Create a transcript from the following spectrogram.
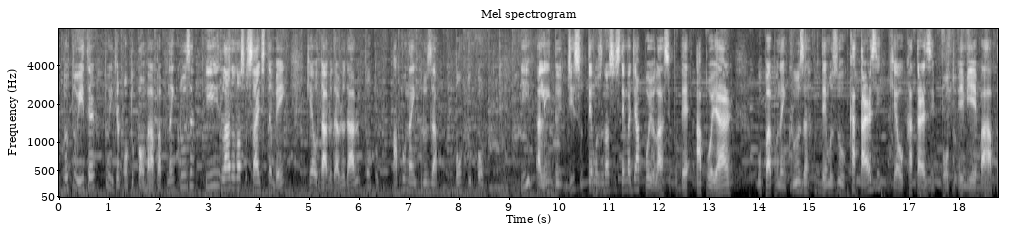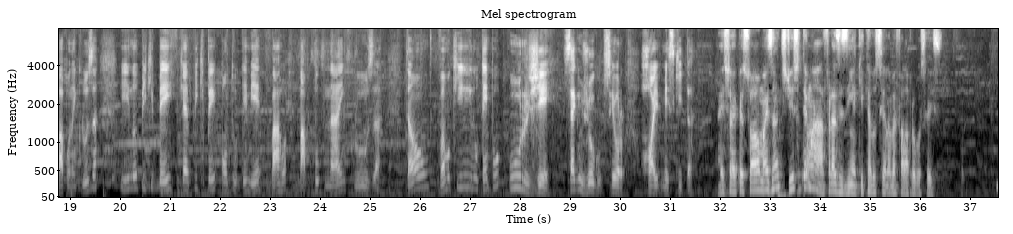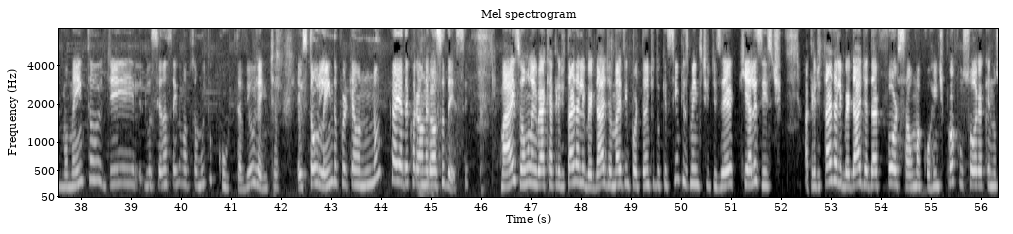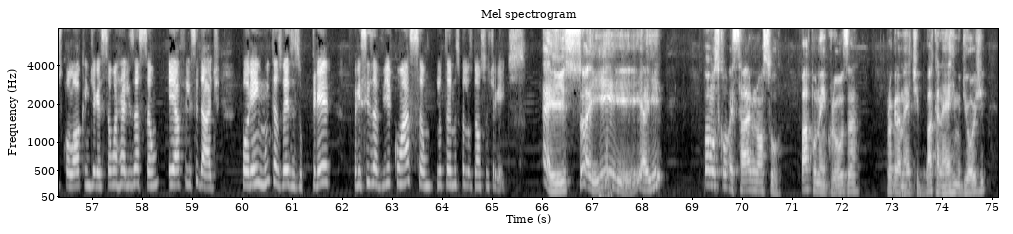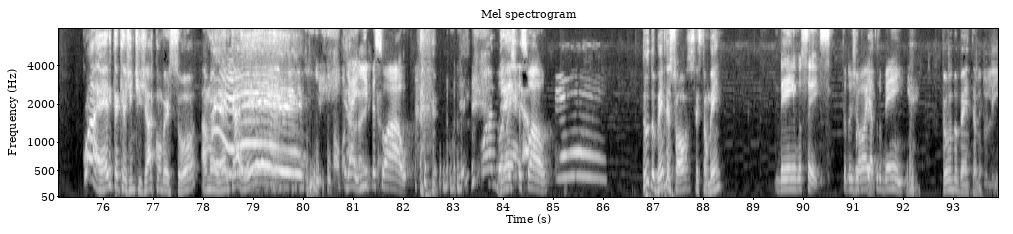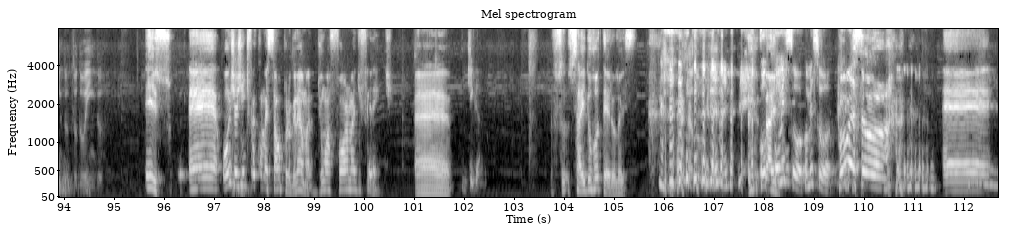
no Twitter, twitter.com.br papo na encruza e lá no nosso site também, que é o www.paponaencruza.com. E além disso, temos o nosso sistema de apoio lá, se puder apoiar o Papo na Encruza, temos o Catarse, que é o catarse.me barra Papo na Encruza, e no PicPay, que é picpay.me barra Papo na Encruza. Então, vamos que o tempo urge. Segue o jogo, senhor Roy Mesquita. É isso aí, pessoal. Mas antes disso, tem uma frasezinha aqui que a Luciana vai falar pra vocês. Momento de Luciana sendo uma pessoa muito culta, viu, gente? Eu, eu estou lendo porque eu nunca ia decorar um negócio desse. Mas vamos lembrar que acreditar na liberdade é mais importante do que simplesmente te dizer que ela existe. Acreditar na liberdade é dar força a uma corrente propulsora que nos coloca em direção à realização e à felicidade. Porém, muitas vezes o crer precisa vir com a ação. Lutamos pelos nossos direitos. É isso aí! E aí, vamos começar o nosso Papo na Encruza, programete bacanérrimo de hoje, com a Érica, que a gente já conversou. Amanhã, Érica, aê! E aí, Erika. pessoal? Boa noite, pessoal. Tudo bem, pessoal? Vocês estão bem? Bem, vocês? Tudo jóia? bem. Tudo bem? Tudo bem também. Tudo lindo, tudo indo. Isso. É, hoje a gente vai começar o programa de uma forma diferente. É, Diga. sair do roteiro, Luiz. Começou, começou. Começou! É,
